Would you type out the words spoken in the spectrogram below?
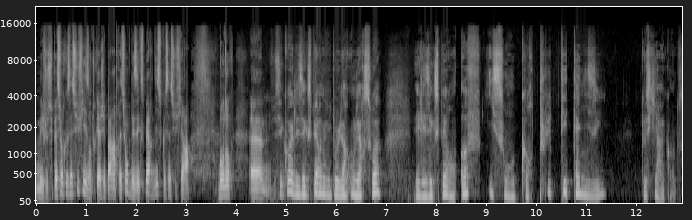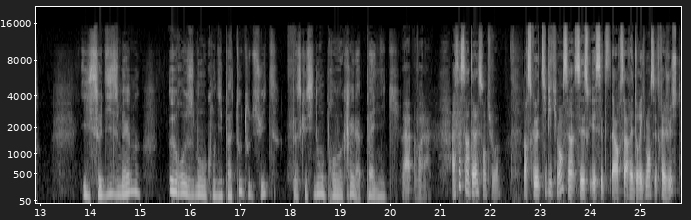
mais je ne suis pas sûr que ça suffise. En tout cas, je n'ai pas l'impression que les experts disent que ça suffira. Bon, donc. Euh... Tu sais quoi, les experts, on, les reçoit, et les experts en off, ils sont encore plus tétanisés que ce qu'ils racontent. Ils se disent même, heureusement qu'on ne dit pas tout tout de suite, parce que sinon on provoquerait la panique. Ah, voilà. Ah, ça, c'est intéressant, tu vois. Parce que typiquement, c'est, alors ça, rhétoriquement, c'est très juste.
